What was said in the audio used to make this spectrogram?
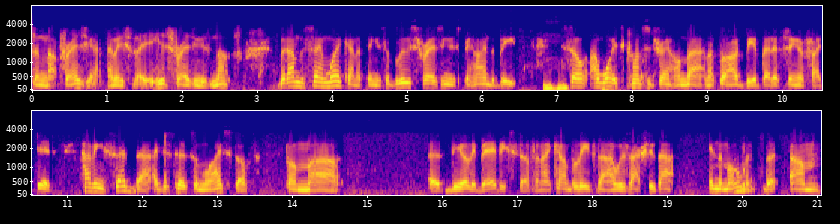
sung that phrase yet. I mean, it's, like- his phrasing is nuts. But I'm the same way kind of thing. It's a blues phrasing that's behind the beat. So I wanted to concentrate on that, and I thought I'd be a better singer if I did. Having said that, I just heard some live stuff from uh, uh, the early baby stuff, and I can't believe that I was actually that in the moment. But um,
